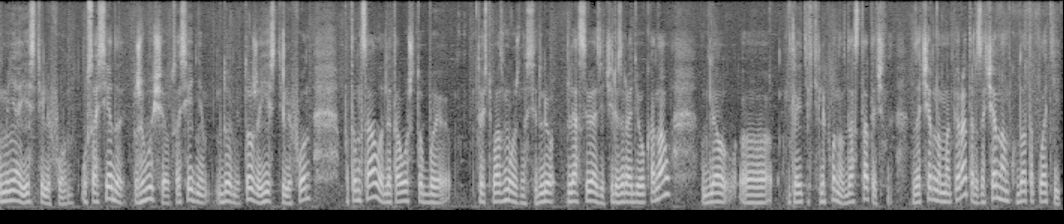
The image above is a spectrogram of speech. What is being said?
у меня есть телефон, у соседа, живущего в соседнем доме, тоже есть телефон, потенциала для того, чтобы то есть возможности для, для связи через радиоканал для, э, для этих телефонов достаточно. Зачем нам оператор, зачем нам куда-то платить?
